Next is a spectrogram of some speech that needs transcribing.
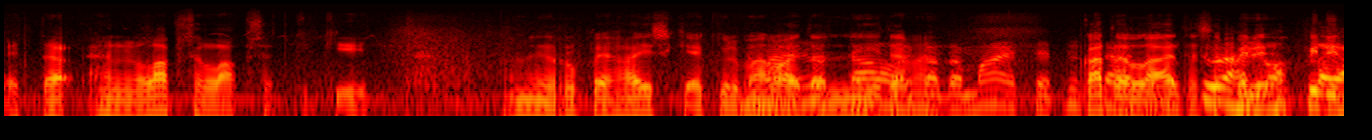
että hänen lapsenlapsetkin kiittää. No niin, rupeahan iskee. Kyllä mä no, laitan niitä. Mä... Kato, mä että Katellaan, että sä pidit, pidit,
